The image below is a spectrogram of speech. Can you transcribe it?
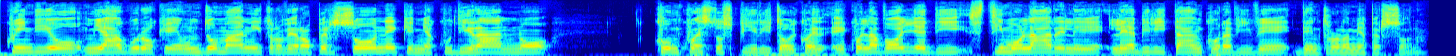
Quindi io mi auguro che un domani troverò persone che mi accudiranno con questo spirito e, que- e quella voglia di stimolare le, le, abilità ancora vive dentro la mia persona.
